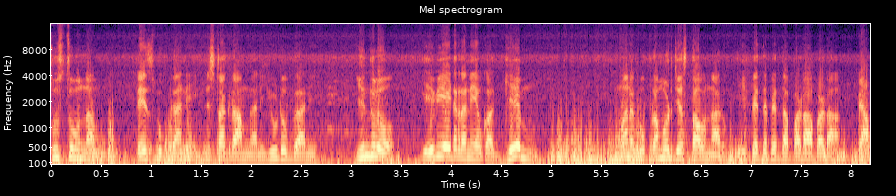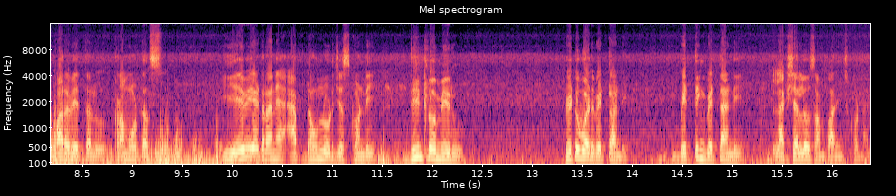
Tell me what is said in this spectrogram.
చూస్తూ ఉన్నాము. ఫేస్బుక్ కానీ ఇన్స్టాగ్రామ్ కానీ యూట్యూబ్ కానీ ఇందులో ఏవియేటర్ అనే ఒక గేమ్ మనకు ప్రమోట్ చేస్తూ ఉన్నారు. ఈ పెద్ద పెద్ద బడా బడా వ్యాపారవేత్తలు ప్రమోటర్స్. ఈ ఏవియేటర్ అనే యాప్ డౌన్లోడ్ చేసుకోండి. దీంట్లో మీరు పెట్టుబడి పెట్టండి. బెట్టింగ్ పెట్టండి లక్షల్లో సంపాదించుకోండి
